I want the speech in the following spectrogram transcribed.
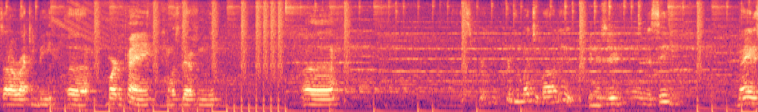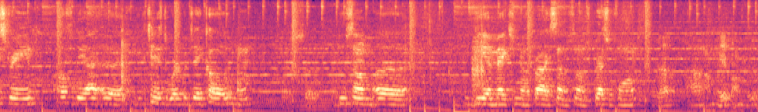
Shout out Rocky B. Uh, Martin Payne, most definitely. Uh, that's pretty, pretty much about it. In the city. In the city, mainstream. Hopefully, I uh, get a chance to work with J Cole. You know, So, do some uh, DMX. You know, probably something something special for him. yeah, I'm I'm I'm good.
